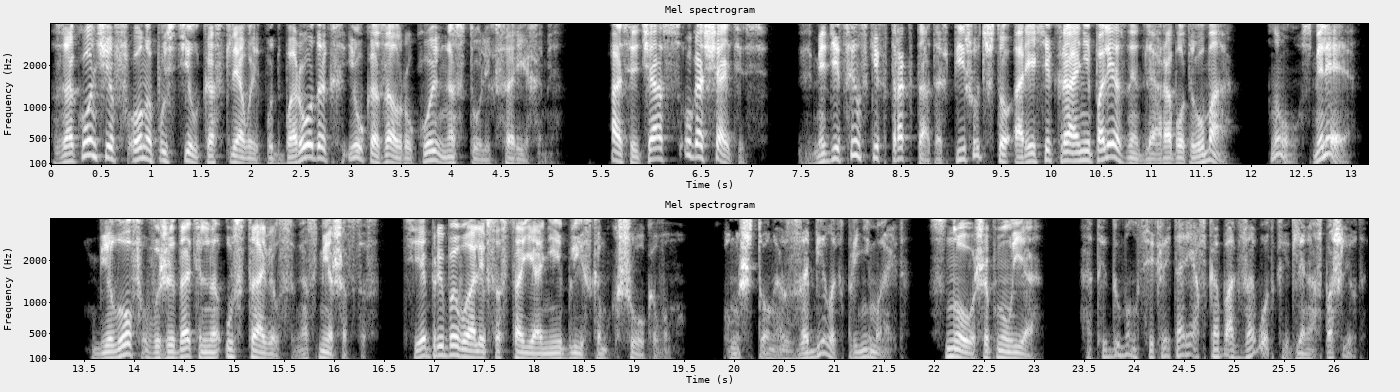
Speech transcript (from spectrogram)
Закончив, он опустил костлявый подбородок и указал рукой на столик с орехами. А сейчас угощайтесь. В медицинских трактатах пишут, что орехи крайне полезны для работы ума. Ну, смелее. Белов выжидательно уставился на смершевцев. Те пребывали в состоянии близком к шоковому. «Он что, нас за белок принимает?» Снова шепнул я. «А ты думал, секретаря в кабак за водкой для нас пошлет?»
